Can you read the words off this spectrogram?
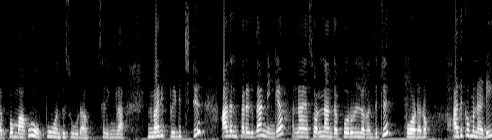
வெப்பமாகும் உப்பும் வந்து சூடாகும். சரிங்களா? இந்த மாதிரி பிடிச்சிட்டு அதன் பிறகு தான் நீங்கள் நான் சொன்ன அந்த பொருளில் வந்துட்டு போடணும். அதுக்கு முன்னாடி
